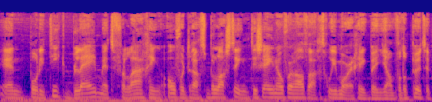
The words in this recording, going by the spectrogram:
En politiek blij met verlaging overdrachtsbelasting. Het is 1 over half 8. Goedemorgen, ik ben Jan van der Putten.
